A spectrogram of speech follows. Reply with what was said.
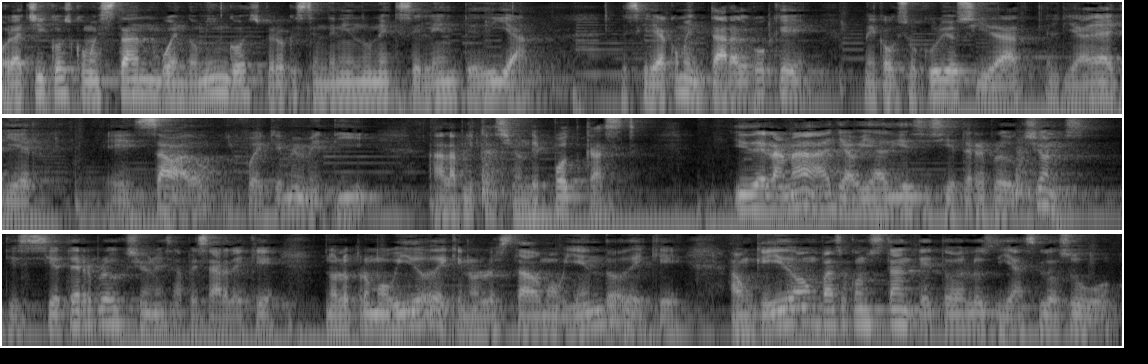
Hola chicos, ¿cómo están? Buen domingo, espero que estén teniendo un excelente día. Les quería comentar algo que me causó curiosidad el día de ayer, eh, sábado, y fue que me metí a la aplicación de podcast y de la nada ya había 17 reproducciones. 17 reproducciones a pesar de que no lo he promovido, de que no lo he estado moviendo, de que aunque he ido a un paso constante, todos los días lo subo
